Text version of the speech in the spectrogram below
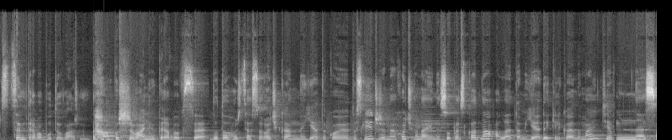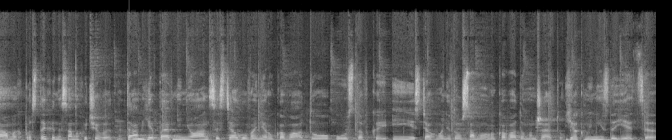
З цим треба бути уважним. А пошиванню треба все. До того ж, ця сорочка не є такою дослідженою, хоч вона і не супер складна, але там є декілька елементів, не самих простих і не самих очевидних. Там є певні нюанси стягування рукава до уставки і стягування того ж самого рукава до манжету. Як мені здається,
